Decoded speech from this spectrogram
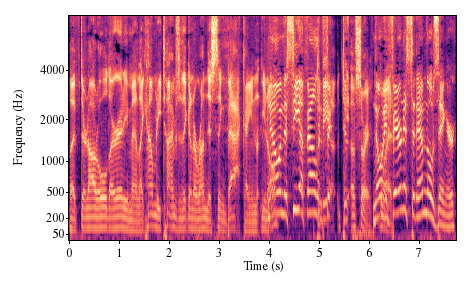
If they're not old already, man, like how many times are they going to run this thing back? I mean, you know. Now in the CFL, in be- fa- to- oh, sorry. No, in fairness to them, though, Zinger,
